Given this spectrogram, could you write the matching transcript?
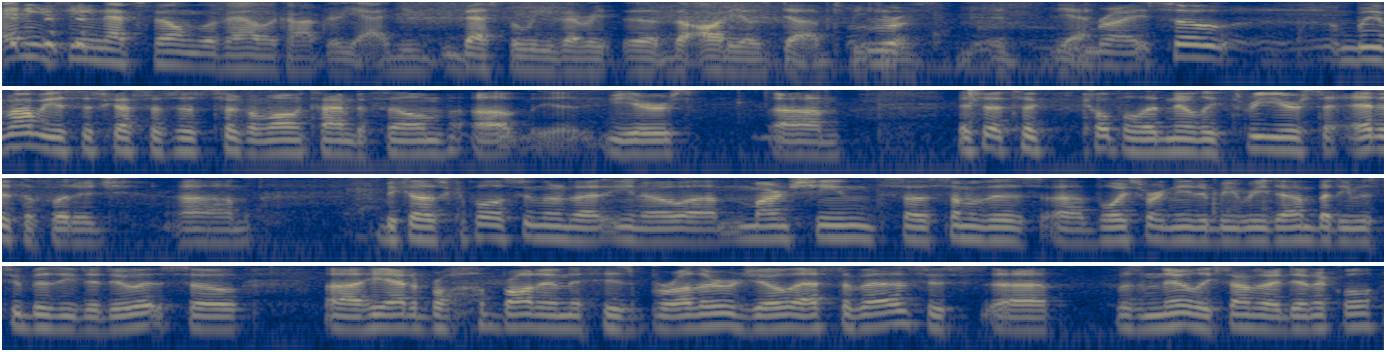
any scene that's filmed with a helicopter, yeah, you, you best believe every the, the audio's dubbed because it's yeah. Right. So we've obviously discussed this. This took a long time to film, uh, years. Um, it said it took Coppola nearly three years to edit the footage. Um, because Coppola soon learned that you know uh, Martin Sheen, so some of his uh, voice work needed to be redone, but he was too busy to do it. So uh, he had to br- brought in his brother Joe Estevez, who uh, was nearly sounded identical,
